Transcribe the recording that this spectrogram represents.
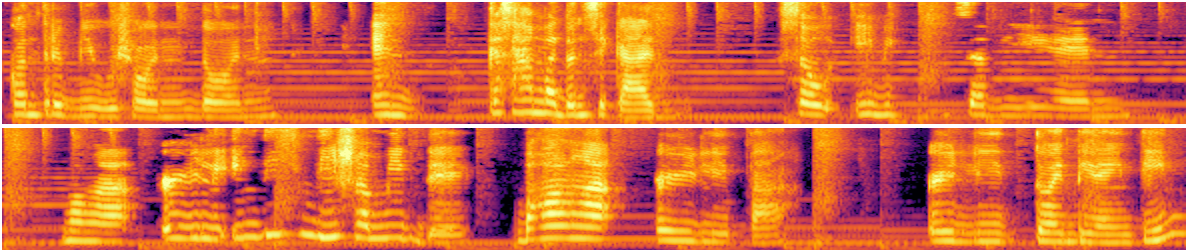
contribution doon. And kasama doon si Kad. So, ibig sabihin, mga early, hindi hindi siya mid eh. Baka nga early pa. Early 2019?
